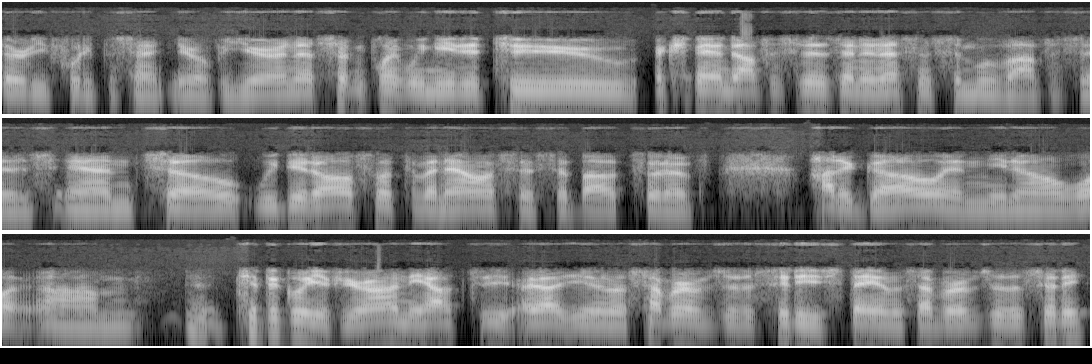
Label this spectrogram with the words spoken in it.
30, 40% year over year. And at a certain point, we needed to expand offices and, in essence, to move offices. And so we did all sorts of analysis about sort of how to go and, you know, what. Um, typically, if you're on the out, uh, you know, the suburbs of the city, you stay in the suburbs of the city.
